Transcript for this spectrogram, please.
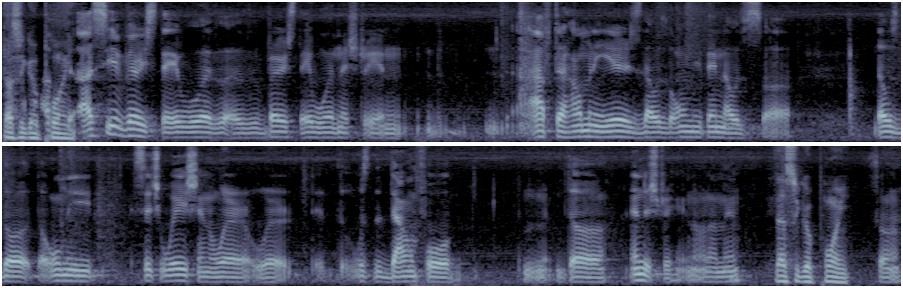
That's a good I, point. f- I see it very stable as a, as a very stable industry, and after how many years, that was the only thing that was uh, that was the the only situation where where it was the downfall of the industry. You know what I mean? That's a good point. So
